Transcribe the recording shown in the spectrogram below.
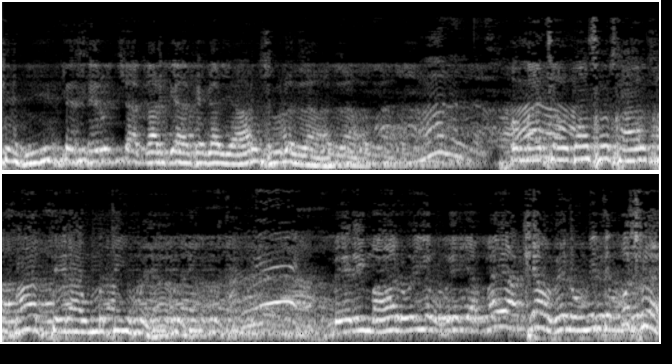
شہید تے سر اچا کر کے آکے گا یا رسول اللہ. میں چودہ سو سال بعد تیرا امتی ہوا میری ماں روئی ہوئے یا میں آخیا ہوئے رومی تے پوچھ لے۔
